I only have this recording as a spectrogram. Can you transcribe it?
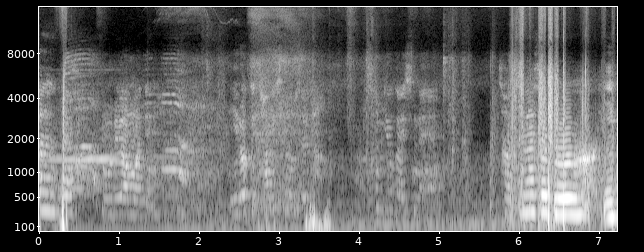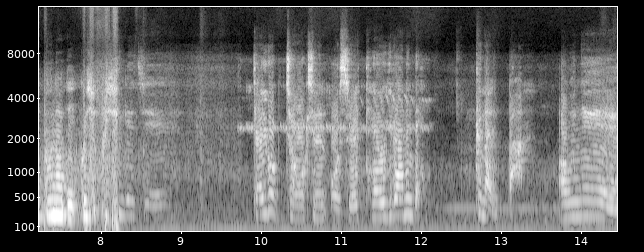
아이고 우리 어머니 이렇게 당신 옷을 숨겨가시네 저승에서도 이쁜 옷 입고 싶으신 게지. 결국 정옥 씨는 옷을 태우기로 하는데 그날 밤 어머니,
